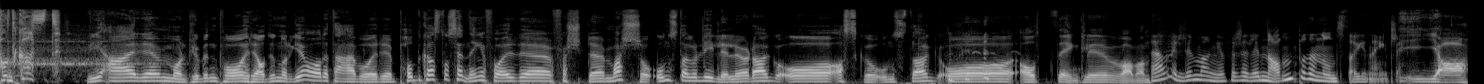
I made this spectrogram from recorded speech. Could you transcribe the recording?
Podkast. Vi er eh, Morgenklubben på Radio Norge, og dette er vår podkast og sending for eh, 1. mars og onsdag og lille lørdag og askeonsdag og alt egentlig hva man Det er veldig mange forskjellige navn på denne onsdagen, egentlig. Ja.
